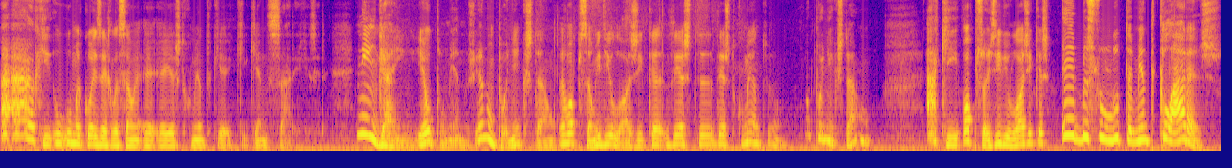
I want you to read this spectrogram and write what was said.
há, há aqui uma coisa em relação a, a este documento que é, que, que é necessária. Dizer, ninguém, eu pelo menos, eu não ponho em questão a opção ideológica deste, deste documento. Não ponho em questão há aqui opções ideológicas absolutamente claras.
